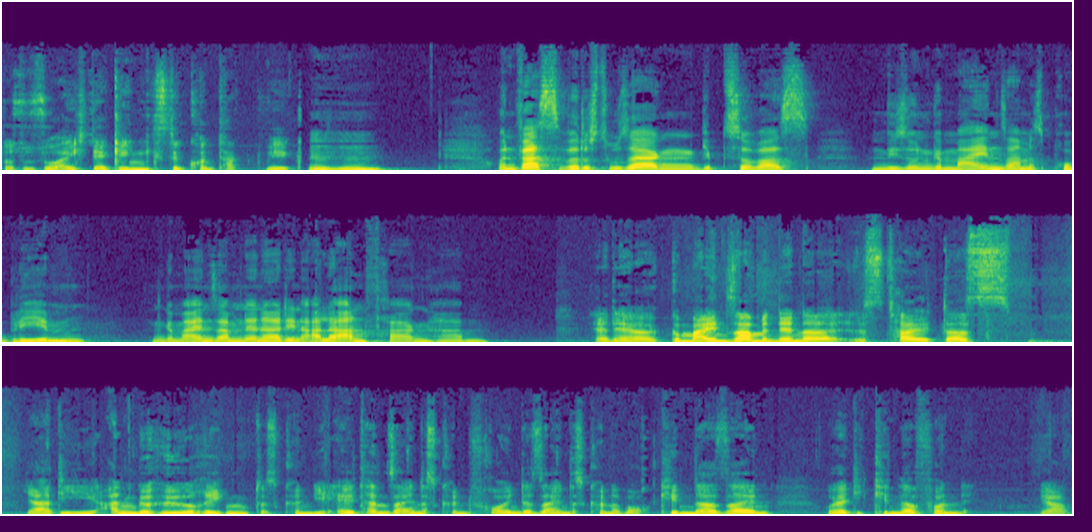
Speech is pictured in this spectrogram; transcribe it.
das ist so eigentlich der gängigste Kontaktweg. Mhm. Und was würdest du sagen, gibt es sowas wie so ein gemeinsames Problem, einen gemeinsamen Nenner, den alle Anfragen haben? Ja, der gemeinsame Nenner ist halt, dass ja die Angehörigen, das können die Eltern sein, das können Freunde sein, das können aber auch Kinder sein oder die Kinder von ja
